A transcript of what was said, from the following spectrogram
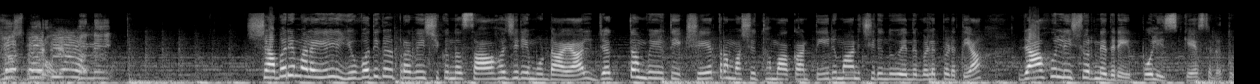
news bureau Delhi ശബരിമലയിൽ യുവതികൾ പ്രവേശിക്കുന്ന സാഹചര്യമുണ്ടായാൽ രക്തം വീഴ്ത്തി ക്ഷേത്രം അശുദ്ധമാക്കാൻ തീരുമാനിച്ചിരുന്നു എന്ന് വെളിപ്പെടുത്തിയ രാഹുൽ ഈശ്വറിനെതിരെ പോലീസ് കേസെടുത്തു.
